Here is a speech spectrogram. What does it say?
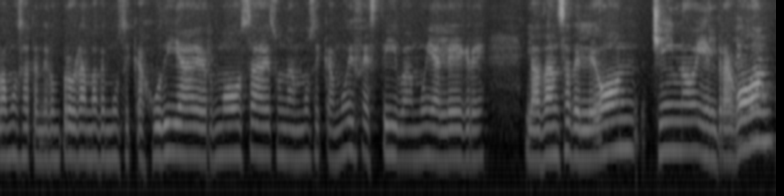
vamos a tener un programa de música judía hermosa, es una música muy festiva, muy alegre, la danza del león chino y el dragón,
